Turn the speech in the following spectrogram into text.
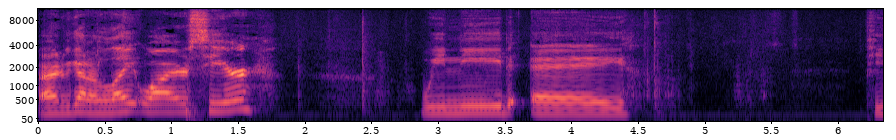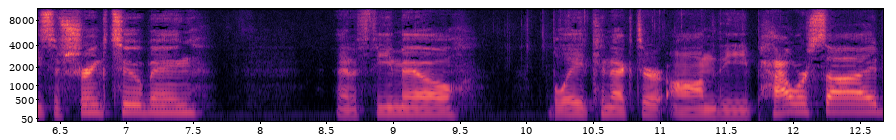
All right, we got our light wires here. We need a piece of shrink tubing and a female blade connector on the power side.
